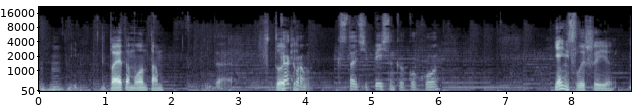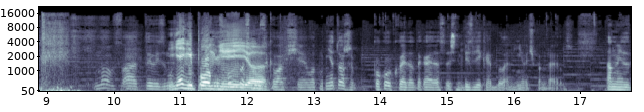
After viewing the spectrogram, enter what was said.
И поэтому он там Да. в топе. Как вам, кстати, песенка Коко? Я не слышу ее. Ну, а ты из Я не помню её. Музыка вообще. Вот мне тоже Коко какая-то такая достаточно безликая была, мне не очень понравилась. Она мне,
